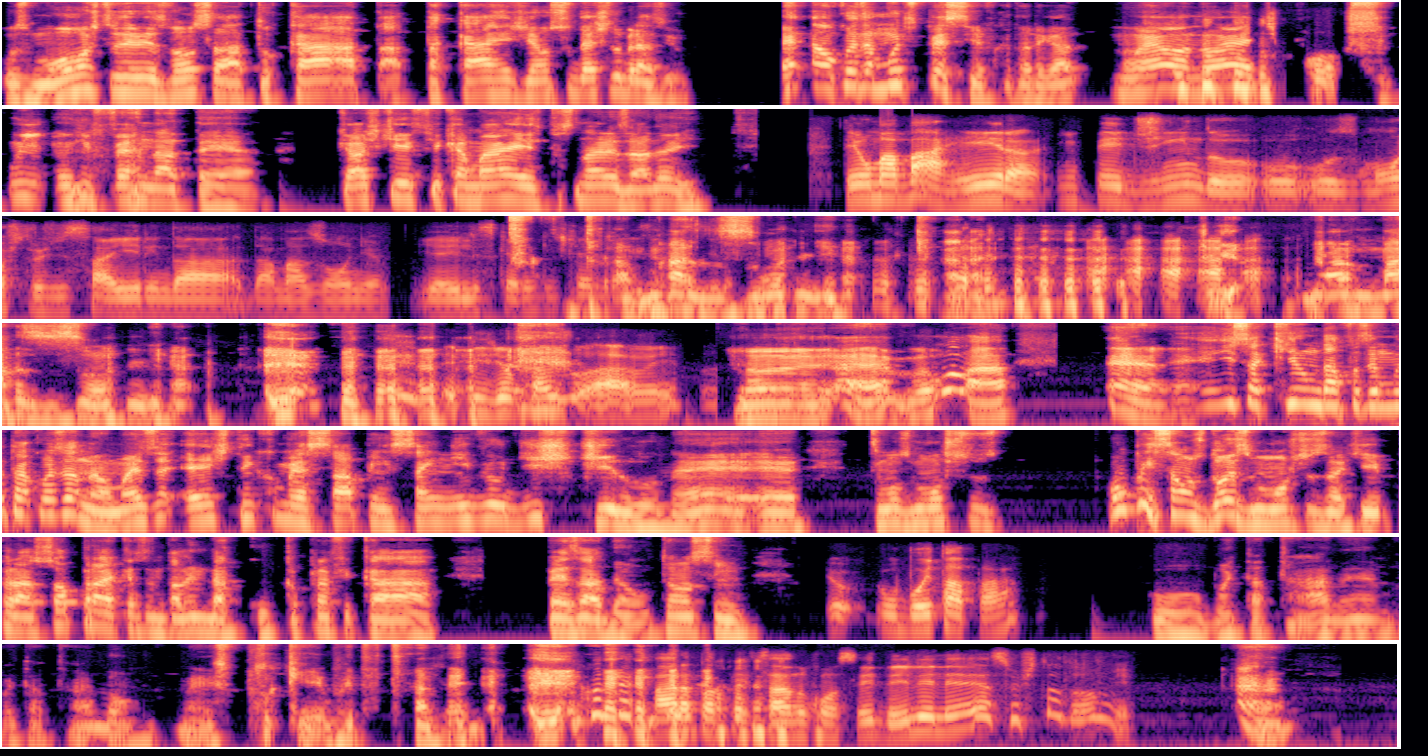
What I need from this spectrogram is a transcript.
os monstros, eles vão, sei lá, tocar, atacar a região sudeste do Brasil. É, é uma coisa muito específica, tá ligado? Não é, não é tipo, o, in- o inferno na Terra. Que eu acho que fica mais personalizado aí. Tem uma barreira impedindo o- os monstros de saírem da, da Amazônia. E aí eles querem que quebrar. barreira. Amazônia. Da Amazônia. Você pediu pra zoar, velho. É, vamos lá. É, isso aqui não dá pra fazer muita coisa, não, mas a gente tem que começar a pensar em nível de estilo, né? É, tem uns monstros. Vamos pensar uns dois monstros aqui, pra, só pra acrescentar além da Cuca, pra ficar pesadão. Então, assim, Eu- o Boitatá. o Boitatá, né? O Boitatá é bom. Mas por que Boitatá, né? Quando você para pra pensar no conceito dele, ele é assustador, meu. É.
